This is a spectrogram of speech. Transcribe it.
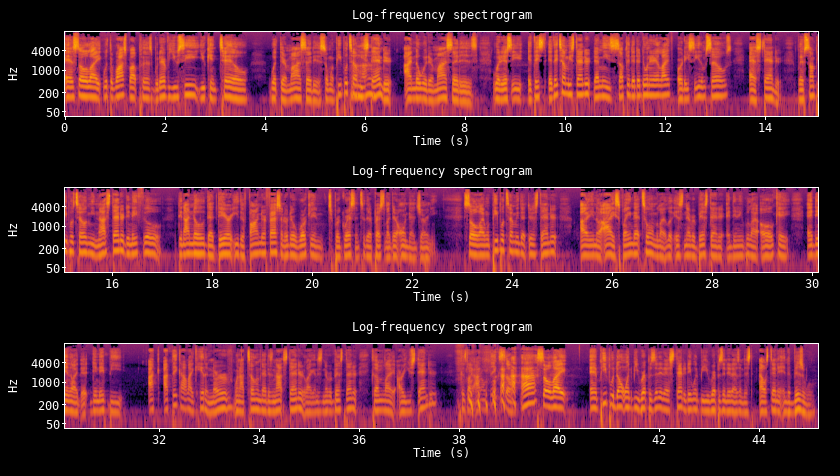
And so, like with the block test, whatever you see, you can tell what their mindset is. So when people tell uh-huh. me standard, I know what their mindset is. Whether they see if they if they tell me standard, that means something that they're doing in their life, or they see themselves as standard. But if some people tell me not standard, then they feel then I know that they're either finding their fashion or they're working to progress into their passion, like they're on that journey. So like when people tell me that they're standard, I you know I explain that to them like look it's never been standard and then they be like oh okay and then like then they be I, I think I like hit a nerve when I tell them that it's not standard like and it's never been standard because I'm like are you standard because like I don't think so so like and people don't want to be represented as standard; they want to be represented as an outstanding individual.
